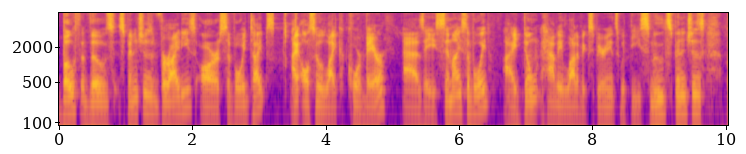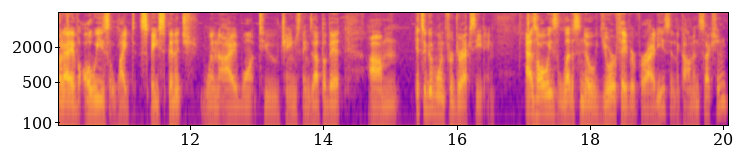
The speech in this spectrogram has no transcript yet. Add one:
both of those spinaches varieties are Savoyed types. I also like Corvair, as a semi-Savoyed. I don't have a lot of experience with the smooth spinaches, but I have always liked space spinach when I want to change things up a bit. Um, it's a good one for direct seeding. As always, let us know your favorite varieties in the comments section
